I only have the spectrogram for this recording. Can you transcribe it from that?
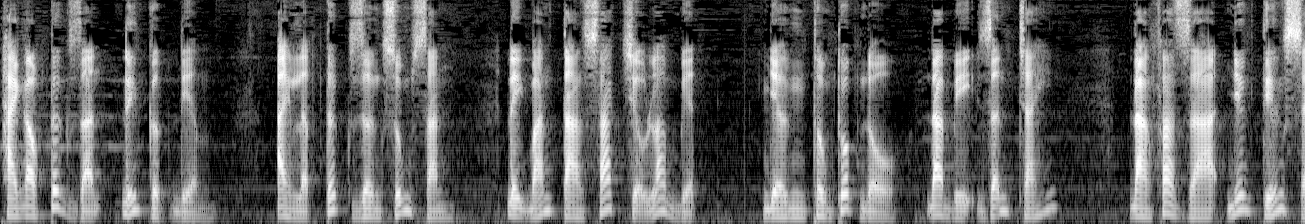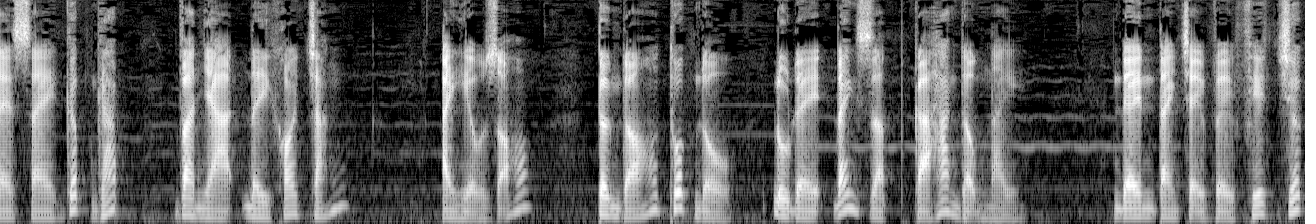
Hải Ngọc tức giận đến cực điểm. Anh lập tức dâng súng săn, Định bắn tàn sát triệu lão biệt, Nhưng thùng thuốc nổ đã bị dẫn cháy. Đang phát ra những tiếng xe xe gấp gáp Và nhà đầy khói trắng. Anh hiểu rõ, Từng đó thuốc nổ Đủ để đánh dập cả hang động này. Nên đành chạy về phía trước,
